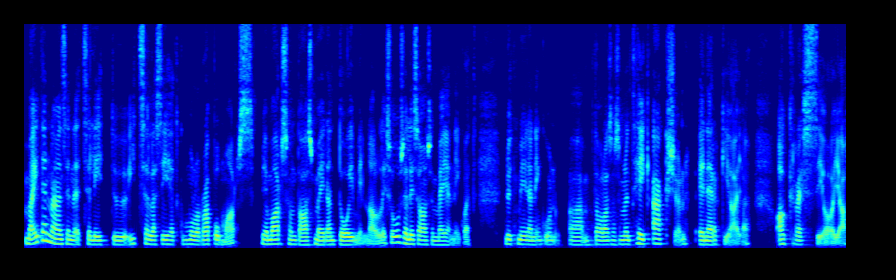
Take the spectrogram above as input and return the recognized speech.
mä itse näen sen, että se liittyy itsellä siihen, että kun mulla on rapu Mars, ja Mars on taas meidän toiminnallisuus, eli se on se meidän, niin kuin, että nyt minä niin kuin, ähm, tavallaan se on semmoinen take action energia ja aggressio ja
